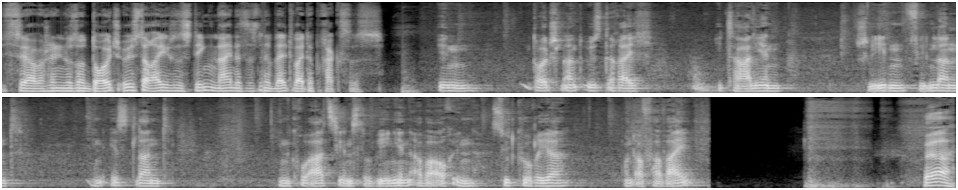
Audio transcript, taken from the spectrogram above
ist ja wahrscheinlich nur so ein deutsch-österreichisches Ding. Nein, das ist eine weltweite Praxis. In Deutschland, Österreich, Italien, Schweden, Finnland, in Estland, in Kroatien, Slowenien, aber auch in Südkorea und auf Hawaii. Ja.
